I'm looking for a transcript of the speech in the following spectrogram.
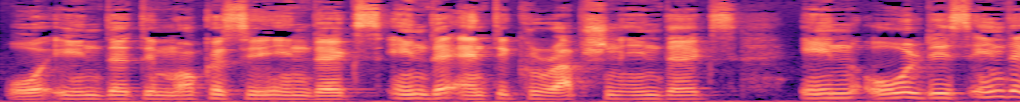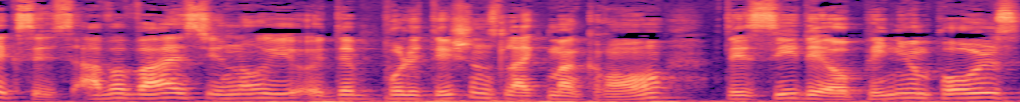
or in the Democracy Index, in the Anti Corruption Index, in all these indexes. Otherwise, you know, you, the politicians like Macron, they see the opinion polls.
